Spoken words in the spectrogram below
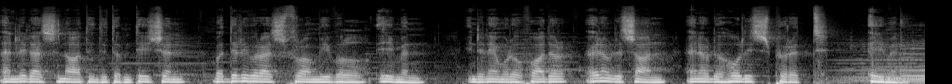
And lead us not into temptation, but deliver us from evil. Amen. In the name of the Father, and of the Son, and of the Holy Spirit. Amen.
